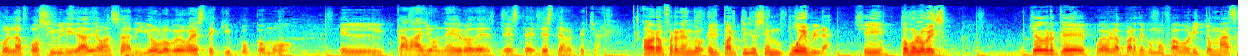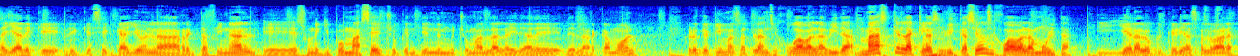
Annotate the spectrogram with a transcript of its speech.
con la posibilidad de avanzar. Y yo lo veo a este equipo como el caballo negro de, de este, de este repechaje. Ahora, Fernando, el partido es en Puebla. Sí. ¿Cómo lo ves? Yo creo que Puebla parte como favorito, más allá de que, de que se cayó en la recta final, eh, es un equipo más hecho, que entiende mucho más la, la idea de- del Arcamón. Creo que aquí Mazatlán se jugaba la vida, más que la clasificación se jugaba la multa, y, y era lo que quería salvar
